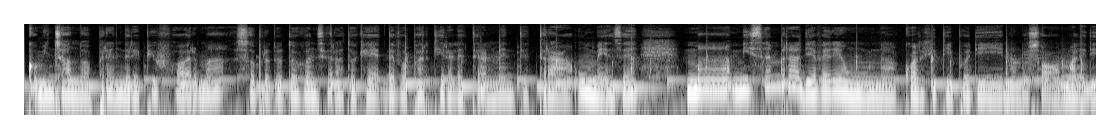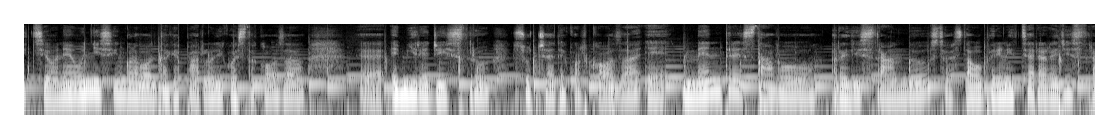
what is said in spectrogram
cominciando a prendere più forma, soprattutto considerato che devo partire letteralmente tra un mese, ma mi sembra di avere una qualche tipo di, non lo so, maledizione. Ogni singola volta che parlo di questa cosa eh, e mi registro succede qualcosa e mentre stavo registrando, cioè stavo per iniziare a registrare,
